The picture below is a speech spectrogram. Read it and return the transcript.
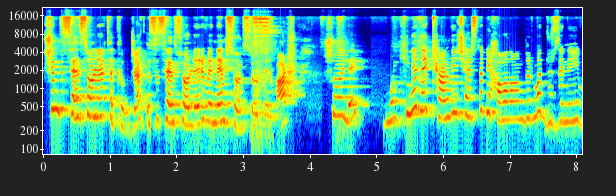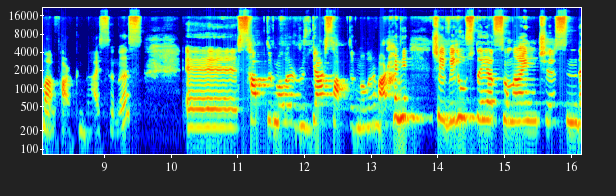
Şimdi sensörleri takılacak. Isı sensörleri ve nem sensörleri var. Şöyle makine de kendi içerisinde bir havalandırma düzeneği var farkındaysanız. Ee, saptırmaları, rüzgar saptırmaları var. Hani şey Veli Usta'ya sanayinin içerisinde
